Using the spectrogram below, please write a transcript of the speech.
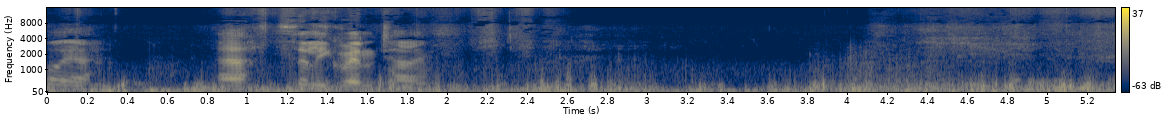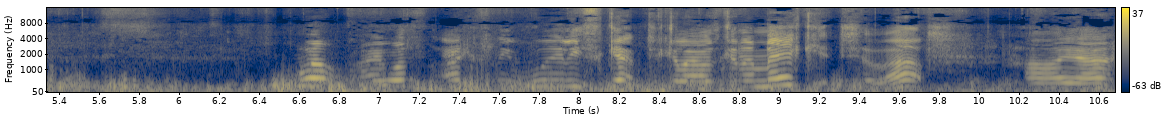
Oh yeah. Uh, silly grin time Well, I was actually really sceptical I was going to make it to that. I, uh...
